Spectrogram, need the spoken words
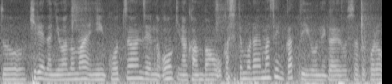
と、綺麗な庭の前に交通安全の大きな看板を置かせてもらえませんかっていうお願いをしたところ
